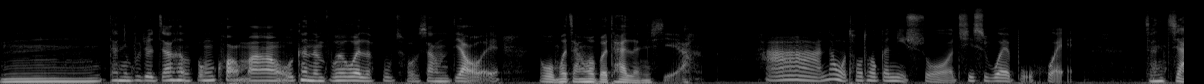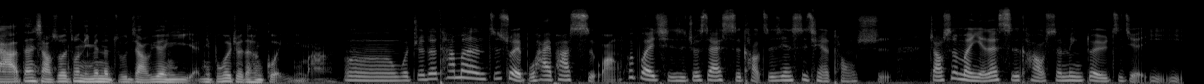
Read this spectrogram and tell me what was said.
嗯，但你不觉得这样很疯狂吗？我可能不会为了复仇上吊，诶，我们这样会不会太冷血啊？哈，那我偷偷跟你说，其实我也不会。真假？但小说中里面的主角愿意，你不会觉得很诡异吗？嗯，我觉得他们之所以不害怕死亡，会不会其实就是在思考这件事情的同时，角色们也在思考生命对于自己的意义。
